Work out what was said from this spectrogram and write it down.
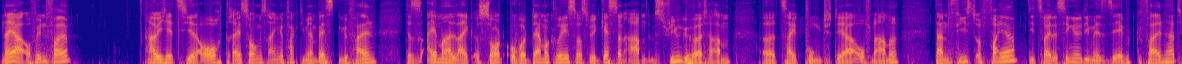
Naja, auf jeden Fall habe ich jetzt hier auch drei Songs reingepackt, die mir am besten gefallen. Das ist einmal Like a Sword Over Damocles, was wir gestern Abend im Stream gehört haben, äh, Zeitpunkt der Aufnahme. Dann Feast of Fire, die zweite Single, die mir sehr gut gefallen hat.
